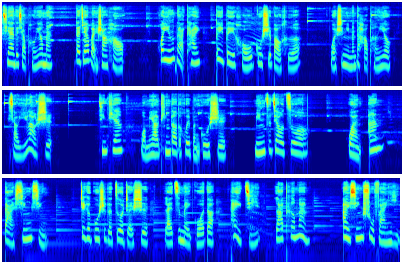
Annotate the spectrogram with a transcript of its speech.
亲爱的小朋友们，大家晚上好！欢迎打开贝贝猴故事宝盒，我是你们的好朋友小鱼老师。今天我们要听到的绘本故事，名字叫做《晚安，大猩猩》。这个故事的作者是来自美国的佩吉·拉特曼，爱心树翻译，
